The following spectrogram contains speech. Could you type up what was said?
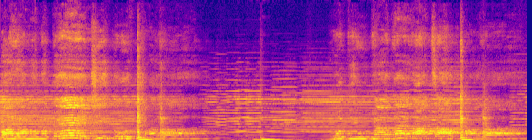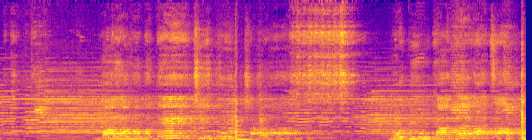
माया ममतेची तू छाया होती माया ममतेची तू छाया होती उभ्या घराचा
